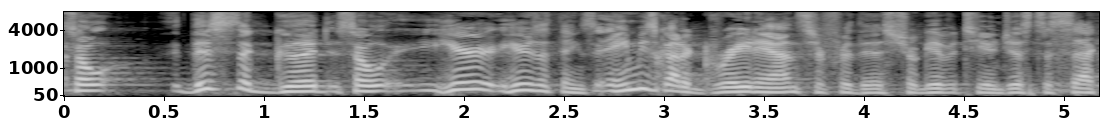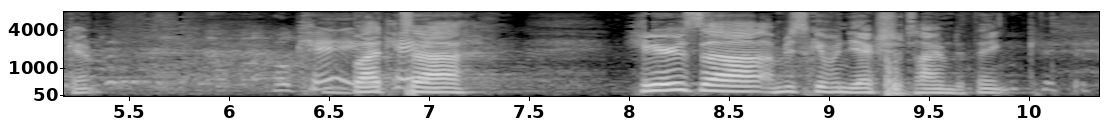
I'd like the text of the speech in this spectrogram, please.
So, this is a good. So, here, here's the thing. So Amy's got a great answer for this. She'll give it to you in just a second. okay. But okay. Uh, here's. Uh, I'm just giving you extra time to think.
